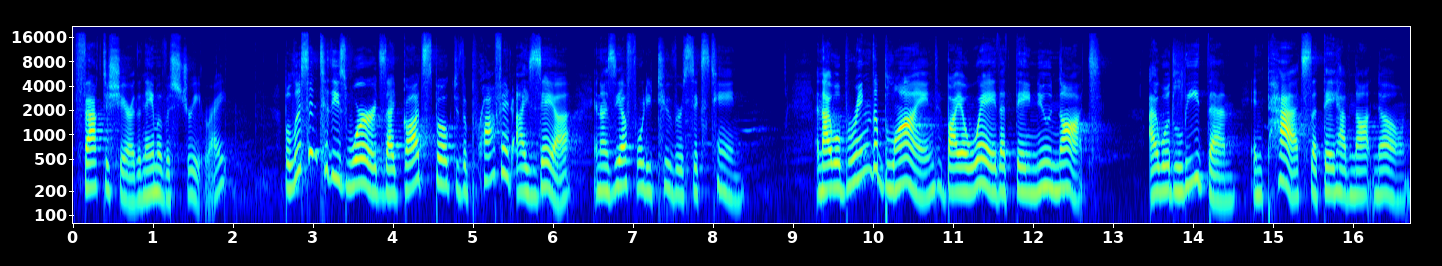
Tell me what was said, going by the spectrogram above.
fact to share, the name of a street, right? But listen to these words that God spoke to the prophet Isaiah in Isaiah 42, verse 16. And I will bring the blind by a way that they knew not. I will lead them in paths that they have not known.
